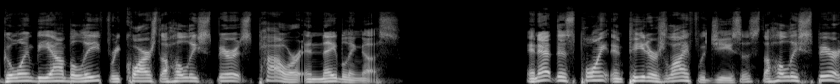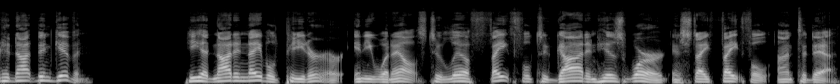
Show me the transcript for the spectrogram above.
Going beyond belief requires the Holy Spirit's power enabling us. And at this point in Peter's life with Jesus, the Holy Spirit had not been given. He had not enabled Peter or anyone else to live faithful to God and His Word and stay faithful unto death.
